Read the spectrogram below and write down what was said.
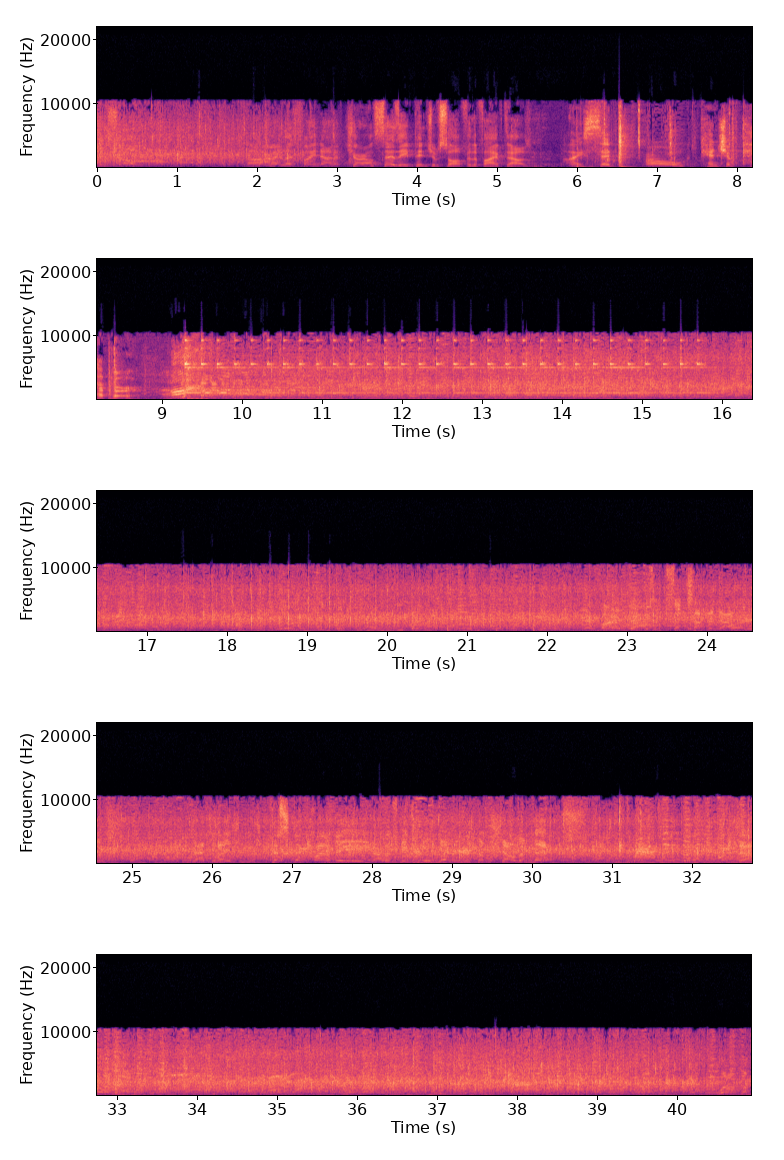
of salt. All right, let's find out if Charles says a pinch of salt for the 5000 I said, oh, pinch of pepper. $5,600. Here comes Sheldon Metz. Sheldon Metz. Welcome.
